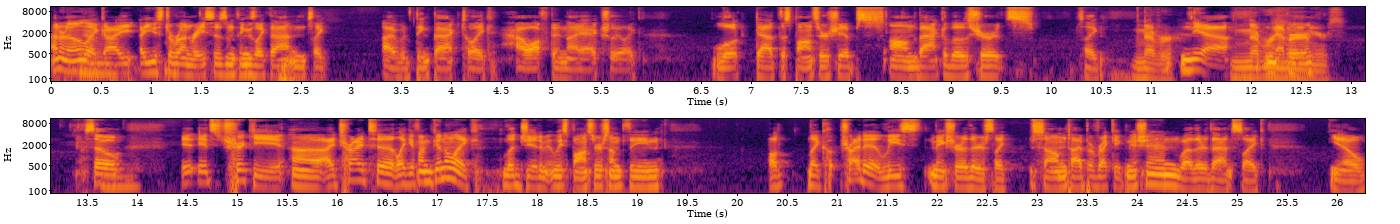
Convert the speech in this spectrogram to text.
I don't know, like I, I used to run races and things like that and it's like I would think back to like how often I actually like looked at the sponsorships on the back of those shirts. It's like Never. yeah, Never, million years. so it, it's tricky. Uh, I try to like if I'm gonna like legitimately sponsor something, I'll like try to at least make sure there's like some type of recognition, whether that's like you know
